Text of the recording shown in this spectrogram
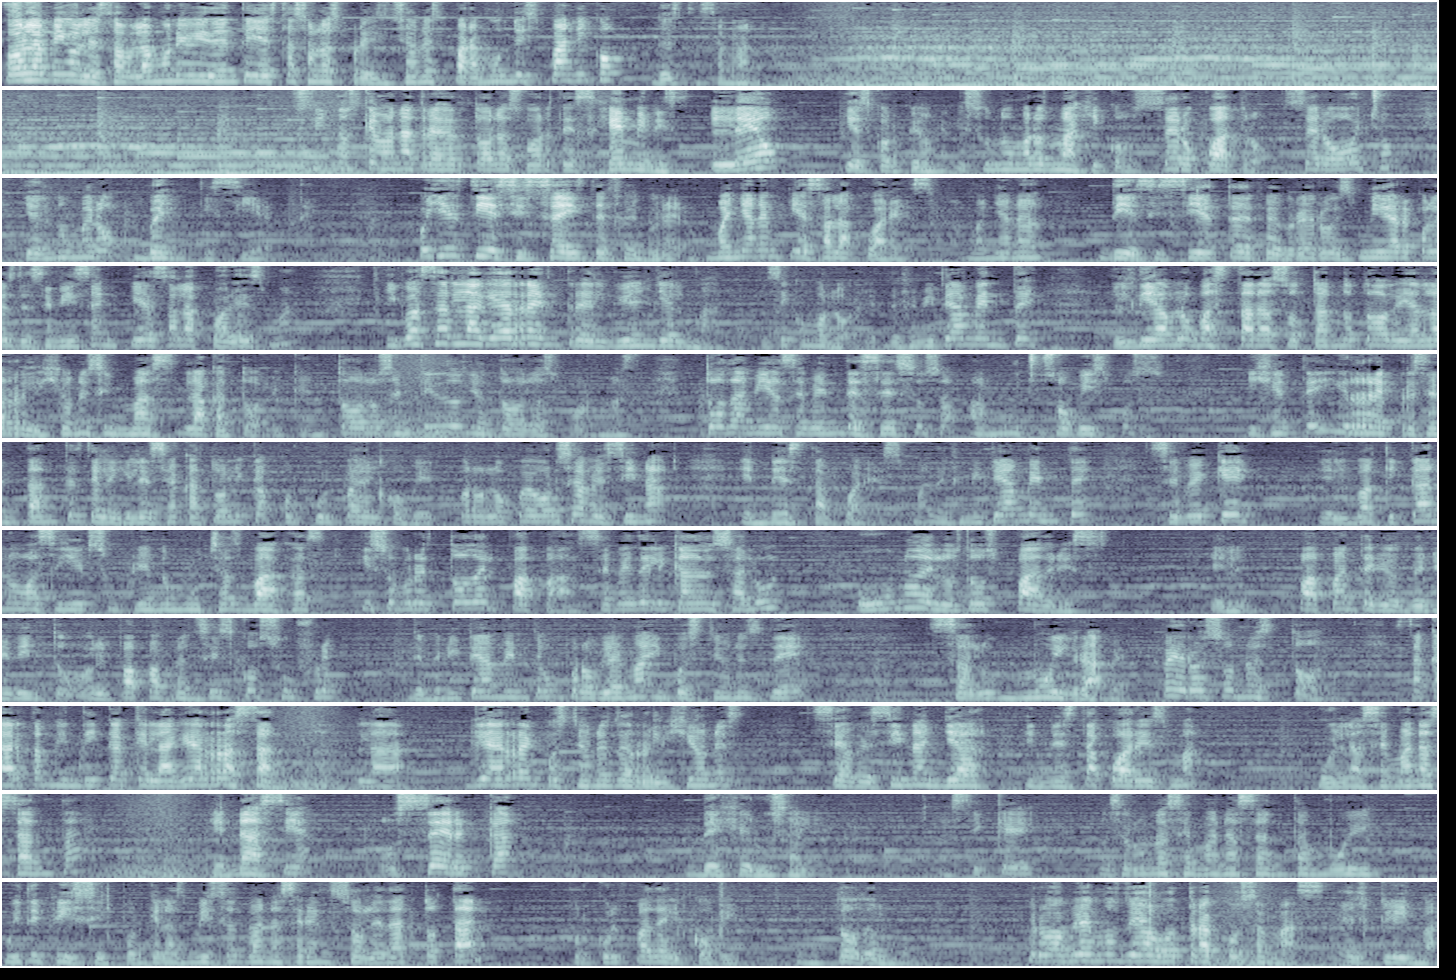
Hola amigos, les habla Evidente y estas son las predicciones para Mundo Hispánico de esta semana. Los signos que van a traer todas las suertes Géminis, Leo y Escorpión y sus números mágicos 04, 08 y el número 27. Hoy es 16 de febrero, mañana empieza la cuaresma, mañana 17 de febrero es miércoles de ceniza, empieza la cuaresma y va a ser la guerra entre el bien y el mal, así como lo es. Definitivamente el diablo va a estar azotando todavía las religiones y más la católica, en todos los sentidos y en todas las formas. Todavía se ven decesos a, muchos obispos y gente y representantes de la Iglesia Católica por culpa del COVID, pero lo peor se avecina en esta cuaresma. Definitivamente se ve que el Vaticano va a seguir sufriendo muchas bajas y sobre todo el Papa se ve delicado de salud o uno de los dos padres, el Papa anterior Benedicto o el Papa Francisco, sufre definitivamente un problema en cuestiones de salud muy grave. Pero eso no es todo. Esta carta me indica que la guerra santa, la guerra en cuestiones de religiones, se avecinan ya en esta cuaresma o en la Semana Santa en Asia o cerca de Jerusalén. Así que va a ser una Semana Santa muy, muy difícil porque las misas van a ser en soledad total por culpa del COVID en todo el mundo. Pero hablemos de otra cosa más, el clima.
